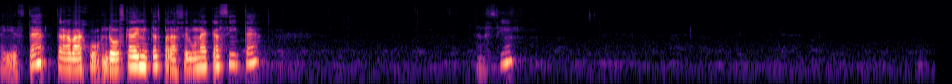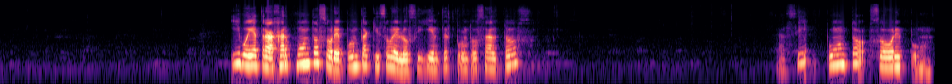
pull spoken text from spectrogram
Ahí está. Trabajo dos cadenitas para hacer una casita. Así. Y voy a trabajar punto sobre punto aquí sobre los siguientes puntos altos. Así punto sobre punto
